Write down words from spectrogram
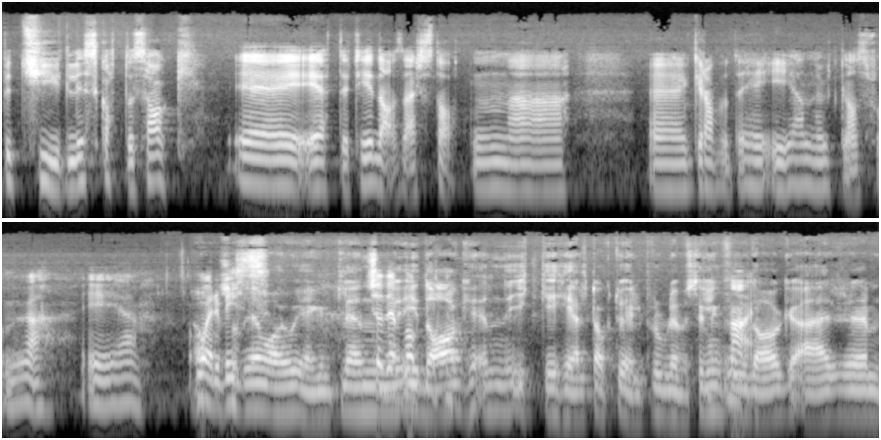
betydelig skattesak eh, i ettertid, da, der staten eh, eh, gravde i en utenlandsformue i Ja, årevis. så det var jo egentlig en, var- i dag en ikke helt aktuell problemstilling. For Nei. i dag er eh,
